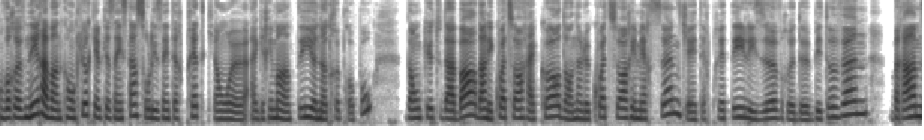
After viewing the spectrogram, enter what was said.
On va revenir avant de conclure quelques instants sur les interprètes qui ont euh, agrémenté euh, notre propos. Donc, euh, tout d'abord, dans les quatuors à cordes, on a le quatuor Emerson qui a interprété les œuvres de Beethoven, Brahms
